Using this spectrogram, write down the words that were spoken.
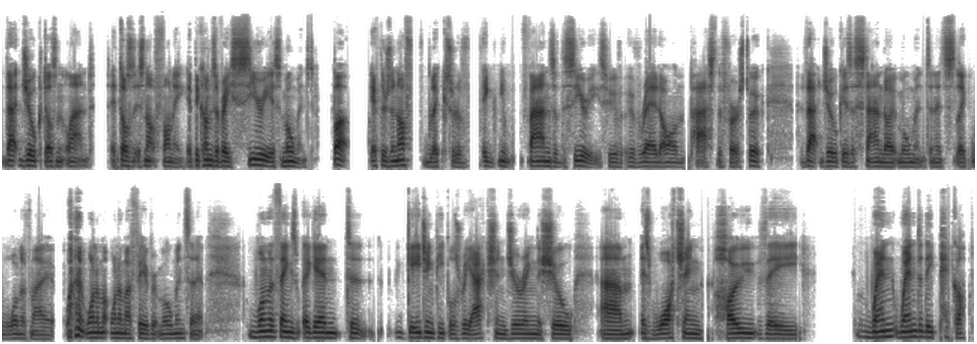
that joke doesn't land. It does it's not funny. It becomes a very serious moment. But if there's enough like sort of you know, fans of the series who've who've read on past the first book, that joke is a standout moment, and it's like one of my one of my one of my favorite moments in it. One of the things again to gauging people's reaction during the show um, is watching how they when when did they pick up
